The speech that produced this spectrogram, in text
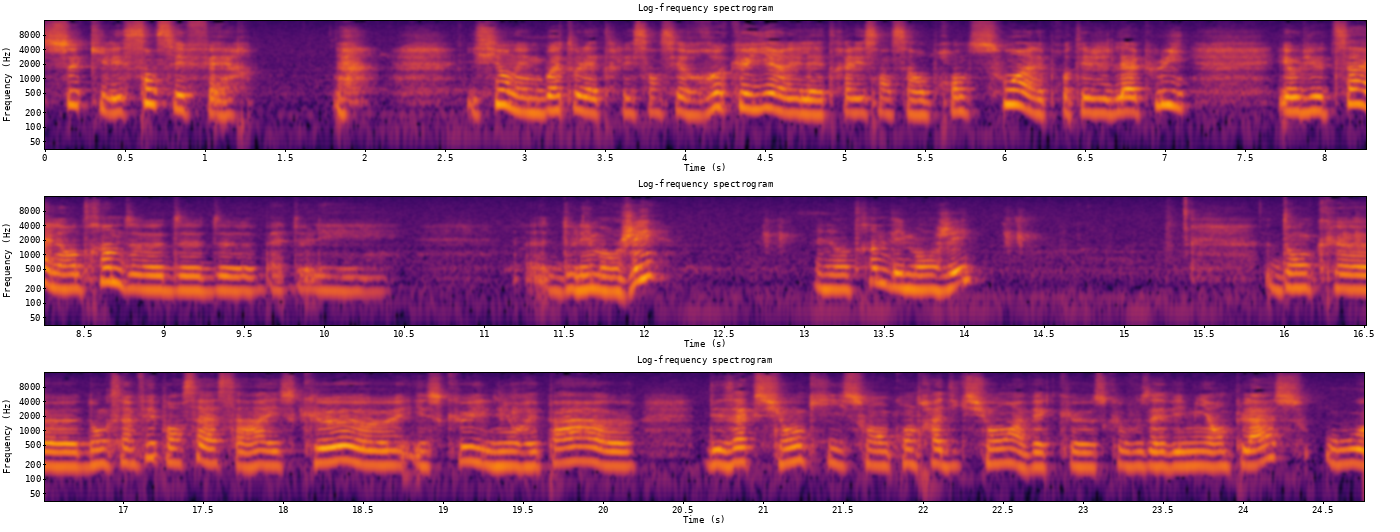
ce qu'il est censé faire? Ici, on a une boîte aux lettres. Elle est censée recueillir les lettres, elle est censée en prendre soin, les protéger de la pluie. Et au lieu de ça, elle est en train de, bah, les manger. Elle est en train de les manger. Donc, euh, donc ça me fait penser à ça. Est-ce que euh, qu'il n'y aurait pas euh, des actions qui sont en contradiction avec ce que vous avez mis en place ou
